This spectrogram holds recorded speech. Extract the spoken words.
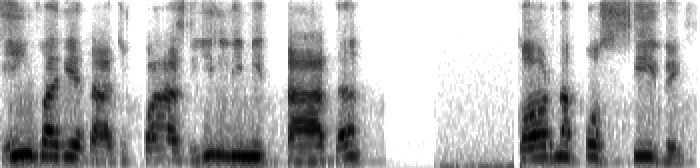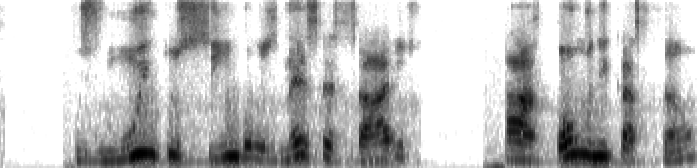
em variedade quase ilimitada torna possíveis os muitos símbolos necessários à comunicação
